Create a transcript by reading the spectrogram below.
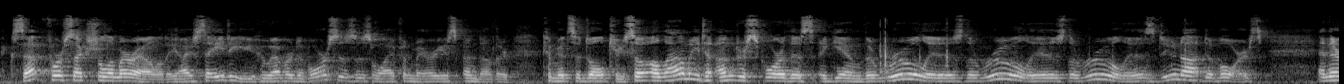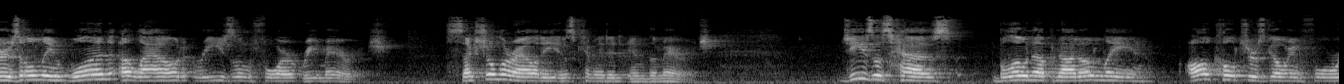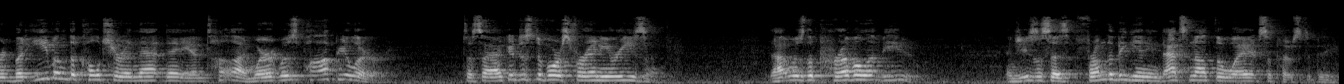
Except for sexual immorality, I say to you, whoever divorces his wife and marries another commits adultery. So allow me to underscore this again. The rule is, the rule is, the rule is, do not divorce. And there is only one allowed reason for remarriage. Sexual morality is committed in the marriage. Jesus has blown up not only all cultures going forward, but even the culture in that day and time where it was popular to say, I could just divorce for any reason. That was the prevalent view. And Jesus says, from the beginning, that's not the way it's supposed to be.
